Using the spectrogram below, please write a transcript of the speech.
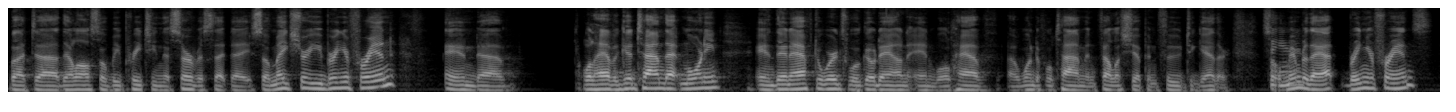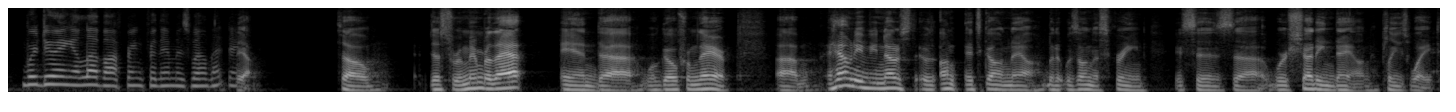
But uh, they'll also be preaching the service that day. So make sure you bring a friend and uh, we'll have a good time that morning. And then afterwards, we'll go down and we'll have a wonderful time in fellowship and food together. So Mayor? remember that. Bring your friends. We're doing a love offering for them as well that day. Yeah. So just remember that, and uh, we'll go from there. Um, how many of you noticed it was on, it's gone now, but it was on the screen? It says, uh, We're shutting down. Please wait.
